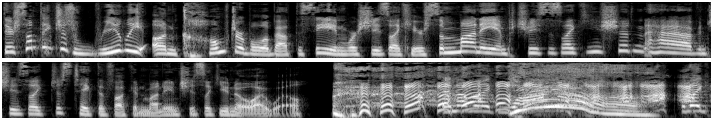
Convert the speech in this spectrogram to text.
there's something just really uncomfortable about the scene where she's like, here's some money. And Patrice is like, you shouldn't have. And she's like, just take the fucking money. And she's like, you know, I will. and I'm like, why? yeah. like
